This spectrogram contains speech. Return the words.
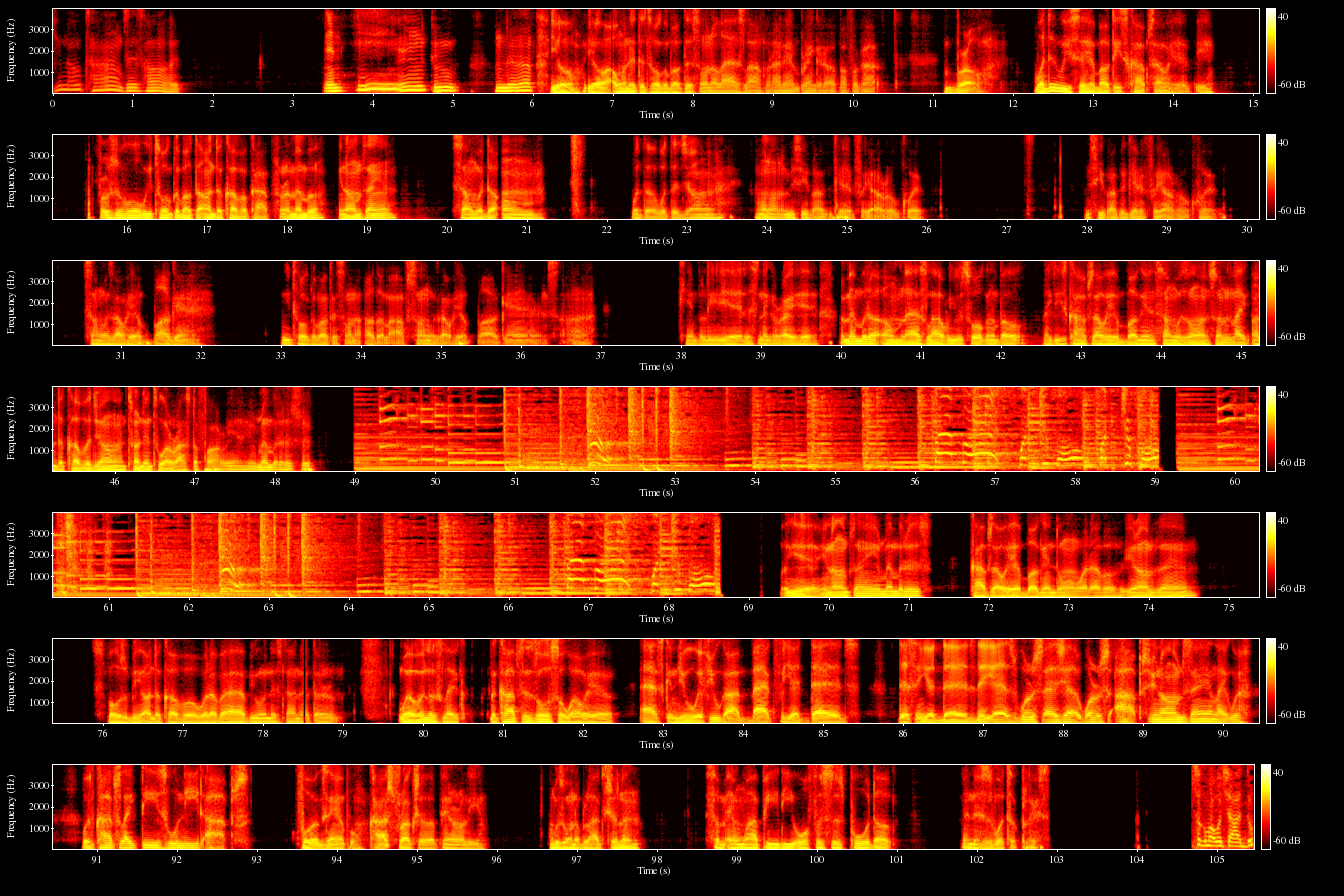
You know times is hard. And he ain't do enough. Yo, yo, I wanted to talk about this on the last live, but I didn't bring it up. I forgot. Bro, what did we say about these cops out here, B? First of all, we talked about the undercover cops, remember? You know what I'm saying? Some with the um with the with the John. Hold on, let me see if I can get it for y'all real quick. Let me see if I could get it for y'all real quick. Someone's out here bugging. We talked about this on the other live. Someone's out here bugging, son. Can't believe, yeah, this nigga right here. Remember the um last live we was talking about? Like these cops out here bugging. Some was on some like undercover John, turned into a Rastafarian. You remember this shit? You? But yeah, you know what I'm saying? Remember this? Cops out here bugging, doing whatever, you know what I'm saying? Supposed to be undercover whatever have you, and this, that, and the third. Well, it looks like the cops is also out here asking you if you got back for your dads, this and your dads. They as worse as your worst ops, you know what I'm saying? Like with with cops like these who need ops. For example, Kha Structure apparently was on the block chilling. Some NYPD officers pulled up, and this is what took place. talking about what y'all do.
